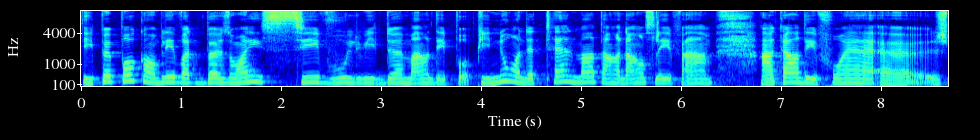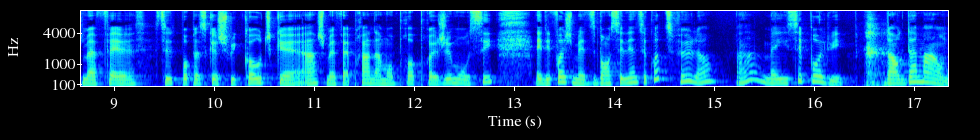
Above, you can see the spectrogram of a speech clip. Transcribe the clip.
Il peut pas combler votre besoin si vous lui demandez pas. Puis nous, on a tellement tendance, les femmes. Encore des fois, euh, je me fais... C'est pas parce que je suis coach que hein, je me fais prendre à mon propre jeu, moi aussi. Et des fois, je me dis, bon, Céline, c'est quoi tu veux, là? Hein? Mais il sait pas, lui. Donc, demande.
